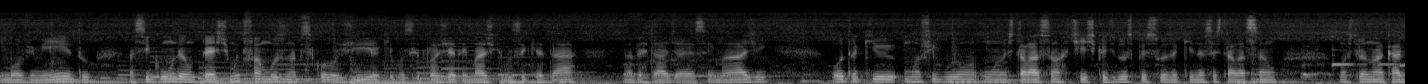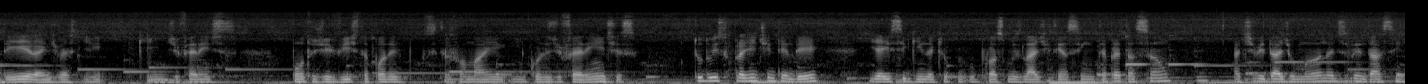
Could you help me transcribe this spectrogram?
em movimento. A segunda é um teste muito famoso na psicologia, que você projeta a imagem que você quer dar, na verdade, a essa imagem. Outra aqui, uma figura, uma instalação artística de duas pessoas aqui nessa instalação, mostrando uma cadeira que em diferentes pontos de vista podem se transformar em, coisas diferentes. Tudo isso para a gente entender e aí seguindo aqui o, o, próximo slide que tem assim interpretação, atividade humana, desvendar sem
